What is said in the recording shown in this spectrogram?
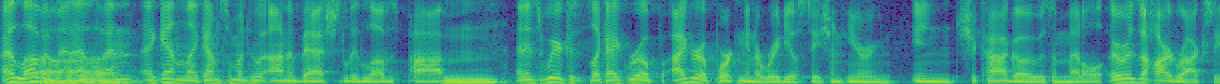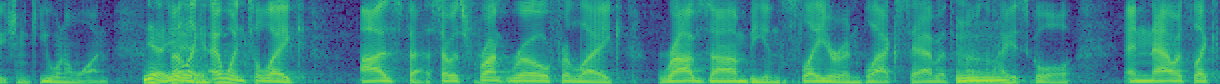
I love it, man. Uh, I, and again, like I'm someone who unabashedly loves pop, Mm-hmm. and it's weird because it's like I grew up. I grew up working at a radio station here in, in Chicago. It was a metal. It was a hard rock station, Q101. Yeah, so I yeah, like yeah. I went to like Ozzfest. I was front row for like Rob Zombie and Slayer and Black Sabbath when I was Mm-hmm. in high school, and now it's like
